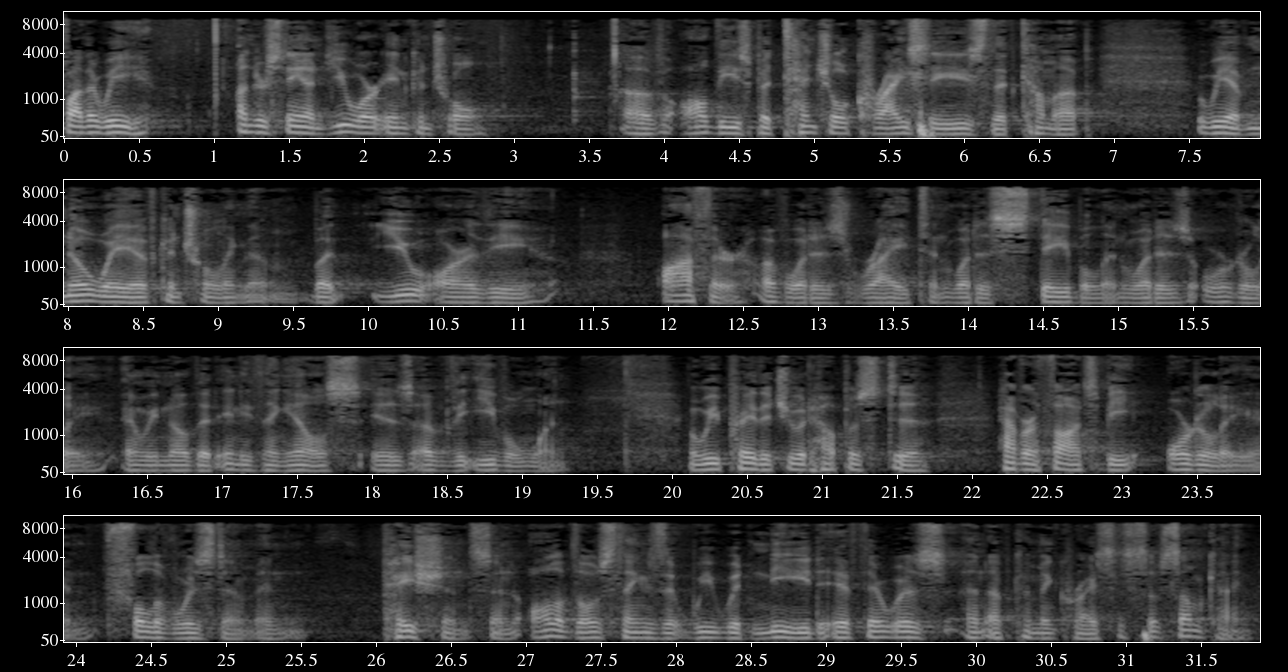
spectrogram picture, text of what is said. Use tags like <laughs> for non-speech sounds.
Father, we understand you are in control of all these potential crises that come up. We have no way of controlling them, but you are the author of what is right and what is stable and what is orderly. And we know that anything else is of the evil one. And we pray that you would help us to have our thoughts be orderly and full of wisdom and patience and all of those things that we would need if there was an upcoming crisis of some kind.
